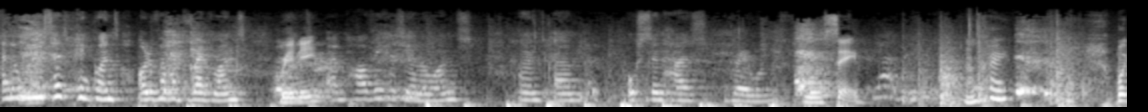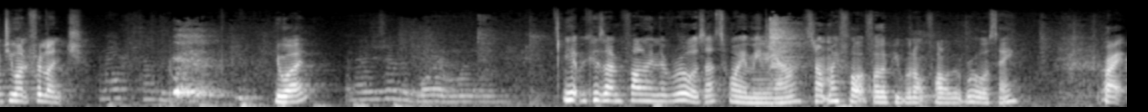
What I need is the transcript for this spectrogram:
Eloise has pink ones, Oliver has red ones, Really? um, Harvey has yellow ones, and um, Austin has grey ones. We'll see. Yeah, Okay. What do you want for lunch? And I just have the, You what? and I just have the boring one. Yeah, because I'm following the rules. That's why, Emilia. It's not my fault if other people don't follow the rules, eh? Right.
